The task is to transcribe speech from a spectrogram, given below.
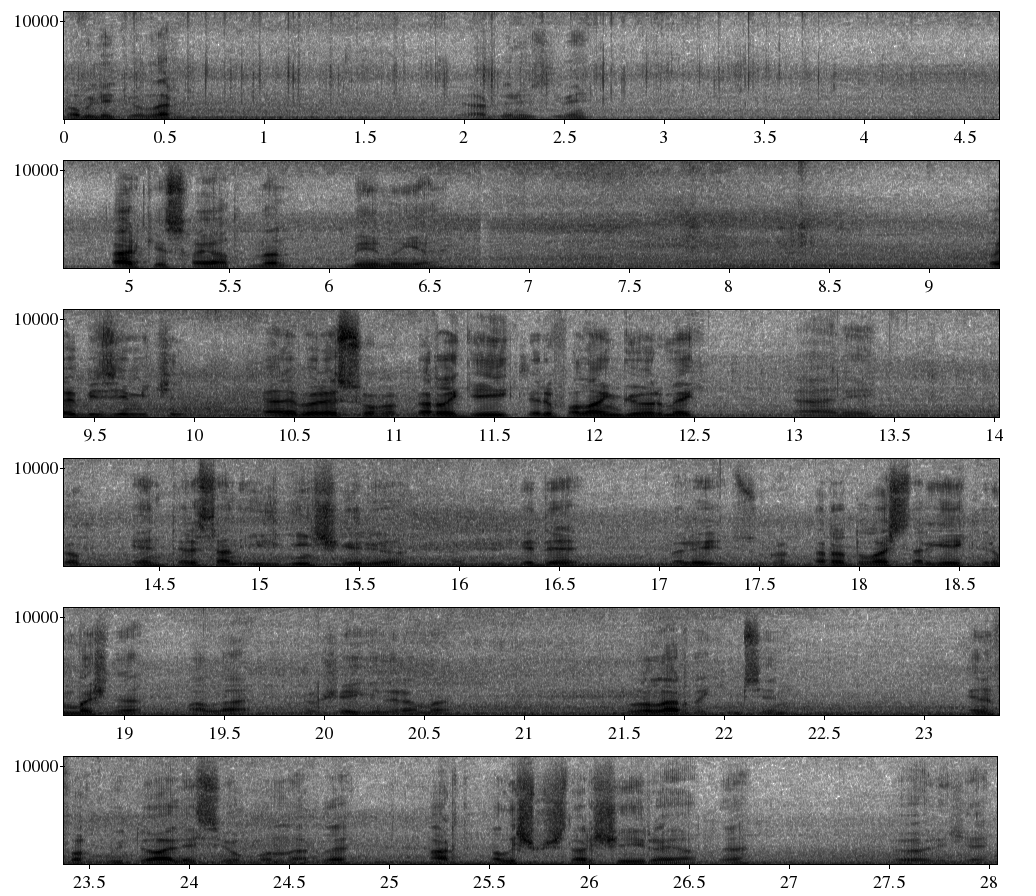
kabul ediyorlar. Gördüğünüz gibi. Herkes hayatından memnun yani. Ve bizim için yani böyle sokaklarda geyikleri falan görmek yani çok enteresan, ilginç geliyor. Yani Türkiye'de böyle sokaklarda dolaşlar geyiklerin başına valla çok şey gelir ama buralarda kimsenin en ufak müdahalesi yok. Onlar da artık alışmışlar şehir hayatına. Böylece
